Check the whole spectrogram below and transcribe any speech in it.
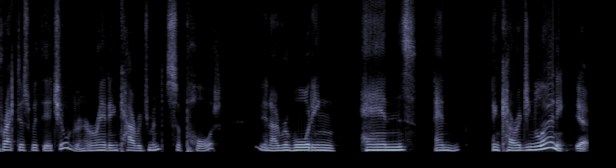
practice with their children around encouragement, support, you know, rewarding hands and encouraging learning. Yeah.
